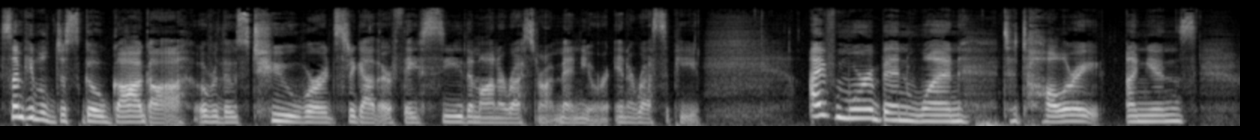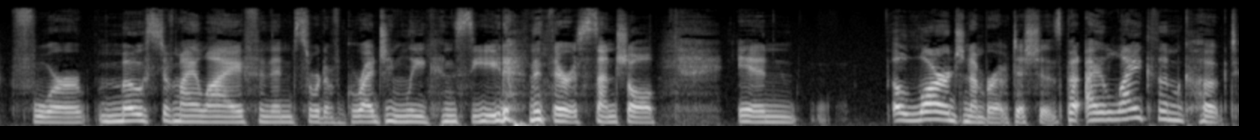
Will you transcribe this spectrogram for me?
Some people just go gaga over those two words together if they see them on a restaurant menu or in a recipe. I've more been one to tolerate onions for most of my life and then sort of grudgingly concede that they're essential in a large number of dishes, but I like them cooked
